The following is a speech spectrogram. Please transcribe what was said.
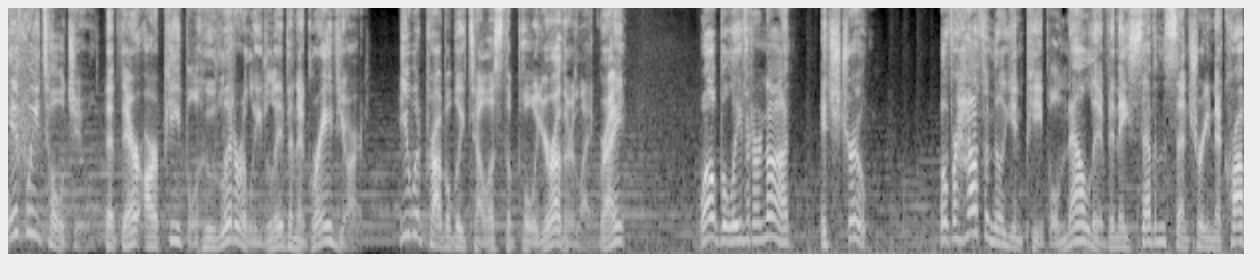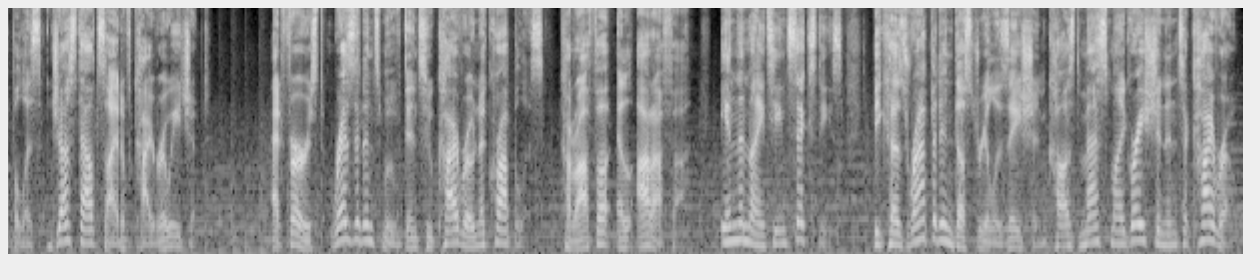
If we told you that there are people who literally live in a graveyard, you would probably tell us to pull your other leg, right? Well, believe it or not, it's true. Over half a million people now live in a 7th century necropolis just outside of Cairo, Egypt. At first, residents moved into Cairo necropolis, Karafa el Arafa, in the 1960s because rapid industrialization caused mass migration into Cairo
